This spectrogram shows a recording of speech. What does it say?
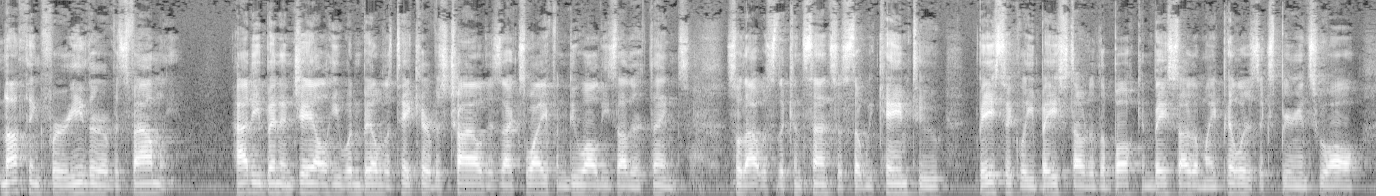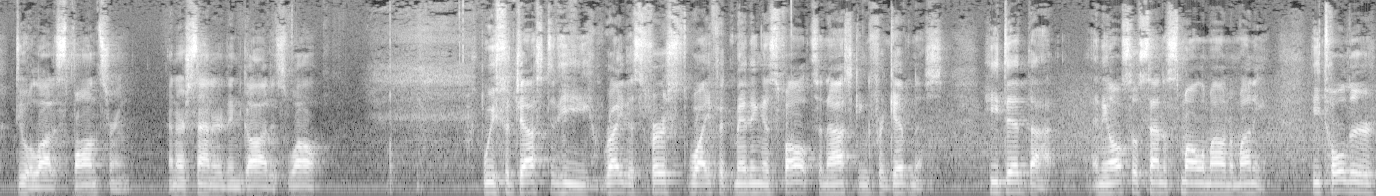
nothing for either of his family. Had he been in jail, he wouldn't be able to take care of his child, his ex wife, and do all these other things. So that was the consensus that we came to basically based out of the book and based out of my pillars experience who all do a lot of sponsoring and are centered in God as well. We suggested he write his first wife admitting his faults and asking forgiveness. He did that, and he also sent a small amount of money. He told her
